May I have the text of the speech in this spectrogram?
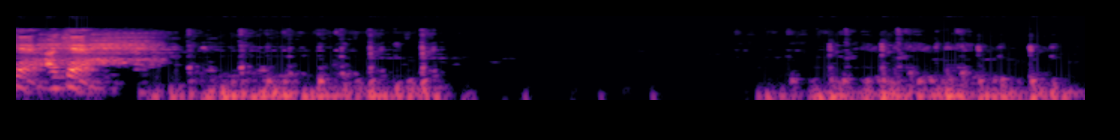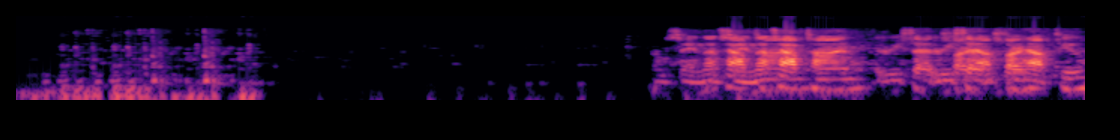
Okay. Okay. I'm saying that's half. That's half time. The reset. The reset. half Start half two.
